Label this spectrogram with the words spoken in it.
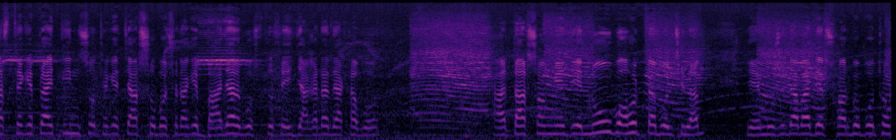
আজ থেকে প্রায় তিনশো থেকে চারশো বছর আগে বাজার বসতো, সেই জায়গাটা দেখাবো। আর তার সঙ্গে যে নৌবহরটা বলছিলাম, যে মুর্শিদাবাদের সর্বপ্রথম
